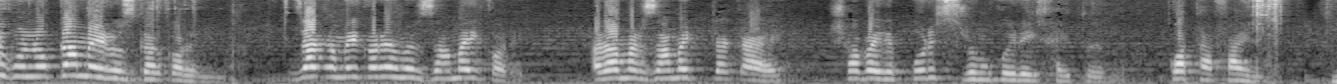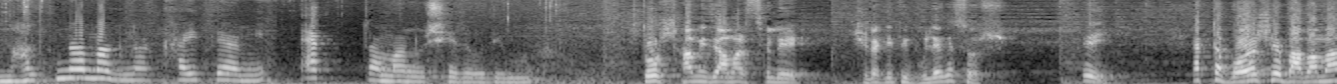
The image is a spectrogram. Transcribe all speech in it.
তো কোনো কামাই রোজগার করেন না। যা কামাই করে, আমার জামাই করে। আর আমার জামাইয়ের টাকায় সবাইরে পরিশ্রম করেই খাইতে হইব। কথা পাই না মাগনা মাগনা খাইতে আমি একটা মানুষেরও দিব না। তোর স্বামী যে আমার ছেলে, সেটা কি তুই ভুলে গেছস? এই, একটা বয়সে বাবা মা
